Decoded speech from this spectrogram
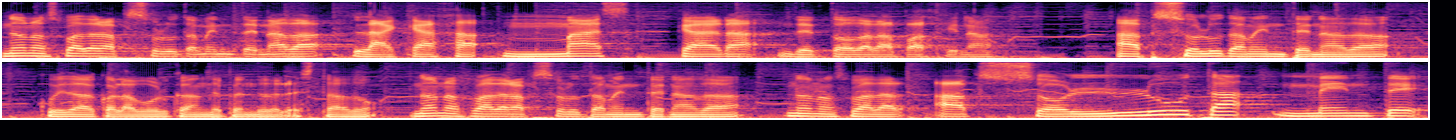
No nos va a dar absolutamente nada la caja más cara de toda la página. Absolutamente nada. Cuidado con la Vulcan, depende del estado. No nos va a dar absolutamente nada. No nos va a dar absolutamente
